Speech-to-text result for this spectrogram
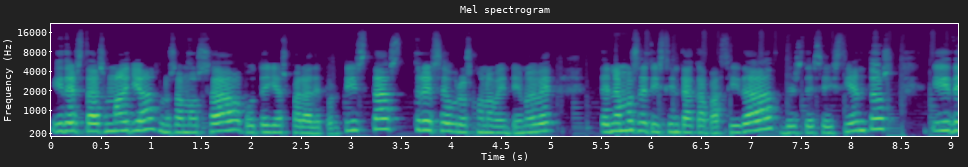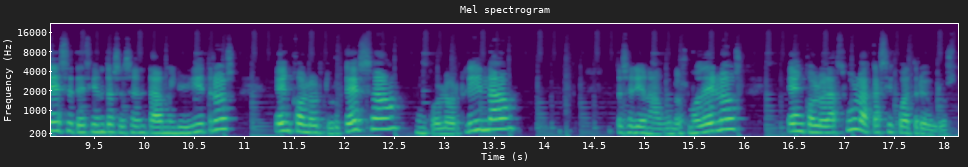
Y de estas mallas nos vamos a botellas para deportistas, 3,99 euros. Tenemos de distinta capacidad, desde 600 y de 760 mililitros, en color turquesa, en color lila. Estos serían algunos modelos. En color azul a casi 4 euros.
